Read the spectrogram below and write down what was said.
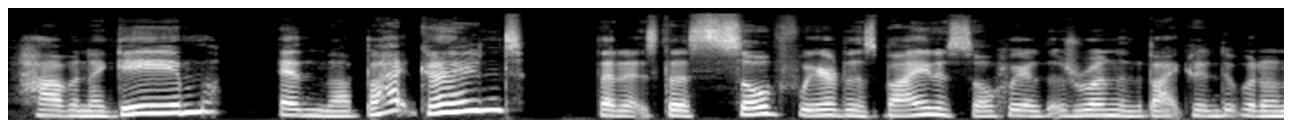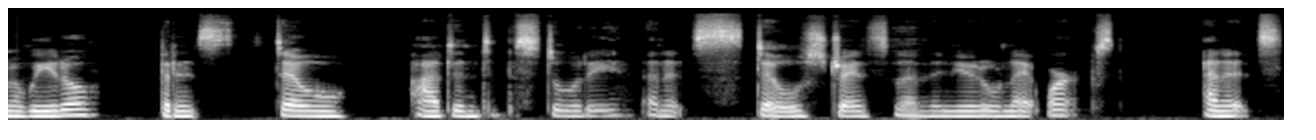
having a game in the background. Then it's this software, this virus software that's running in the background that we're unaware of, but it's still adding to the story and it's still strengthening the neural networks. And it's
